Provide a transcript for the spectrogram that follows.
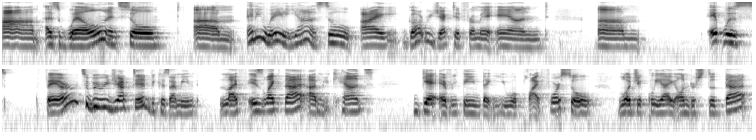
um, as well. And so um, anyway yeah so i got rejected from it and um, it was fair to be rejected because I mean, life is like that. Um, you can't get everything that you apply for. So logically, I understood that.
